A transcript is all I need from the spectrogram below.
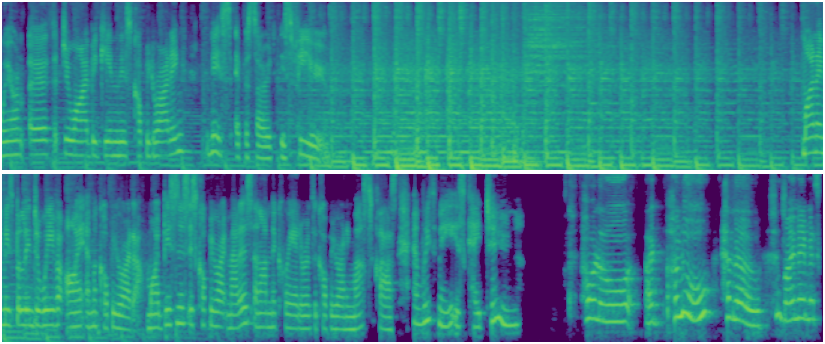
where on earth do I begin this copywriting? This episode is for you. My name is Belinda Weaver. I am a copywriter. My business is Copywrite Matters, and I'm the creator of the Copywriting Masterclass. And with me is Kate Toon. Hello, I, hello, hello. My name is.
